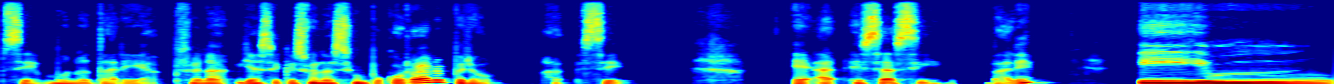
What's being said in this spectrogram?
sí, monotarea. Suena, ya sé que suena así un poco raro, pero ah, sí, eh, ah, es así, ¿vale? Y mm,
